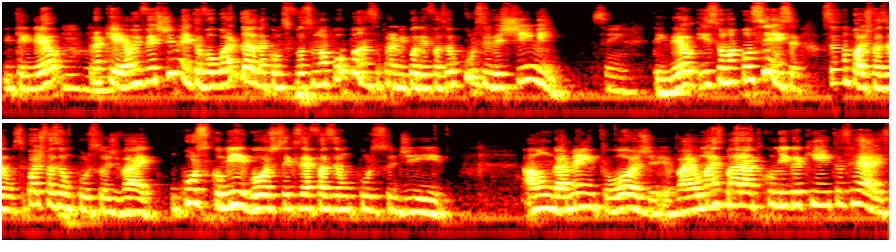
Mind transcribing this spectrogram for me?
entendeu? Uhum. Para quê? É um investimento, eu vou guardando, é como se fosse uma poupança para mim poder fazer o curso, investir em mim. Sim. Entendeu? Isso é uma consciência. Você não pode fazer, um- você pode fazer um curso hoje, vai, um curso comigo hoje, se você quiser fazer um curso de alongamento hoje, vai, o mais barato comigo é 500 reais.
